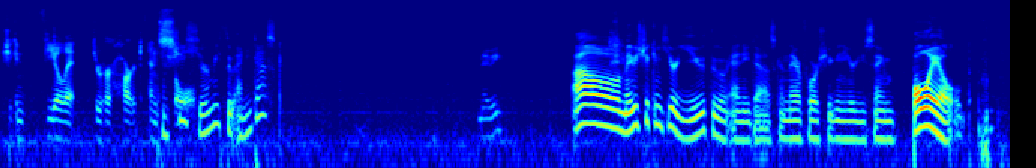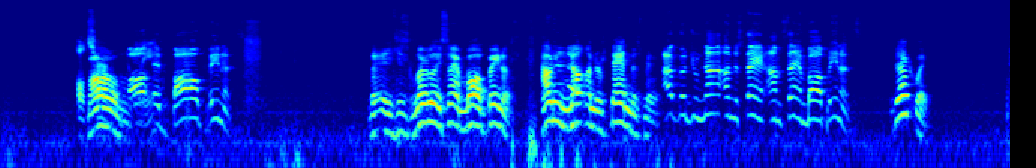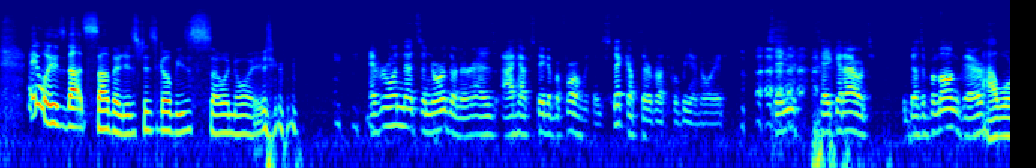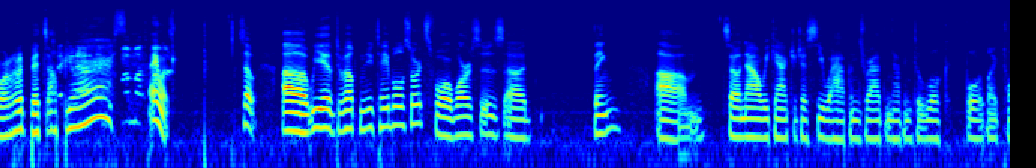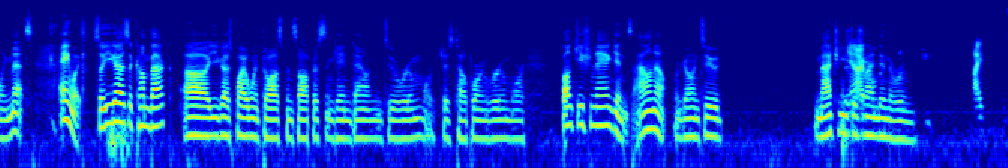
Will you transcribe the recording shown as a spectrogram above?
She can feel it through her heart and Can soul. she hear me through any desk? Maybe. Oh, maybe she can hear you through any desk, and therefore she can hear you saying boiled. Ball. Alternatively, It's ball peanuts. He's literally saying ball peanuts. How do you not understand this man? How could you not understand? I'm saying ball peanuts. Exactly. Anyone who's not southern is just gonna be so annoyed. Everyone that's a northerner, as I have stated before, with a stick up their butt will be annoyed. Sin, take it out. It doesn't belong there. I will rip it up Check your it ass. Anyways, so uh, we have developed a new table of sorts for Waris's uh thing. Um, so now we can actually just see what happens rather than having to look for like 20 minutes. Anyways, so you guys have come back. Uh, you guys probably went through Ozpin's office and came down into the room, or just teleporting room, or funky shenanigans. I don't know. We're going to. You Yeah, just landed in the room.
